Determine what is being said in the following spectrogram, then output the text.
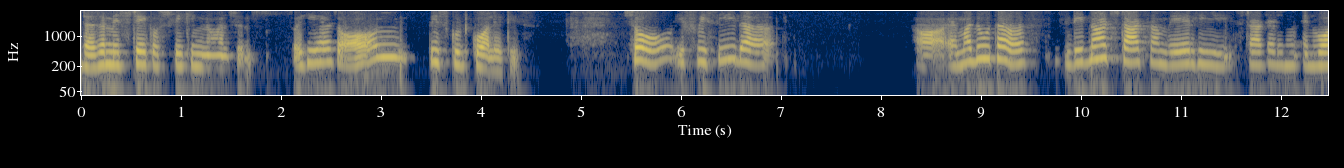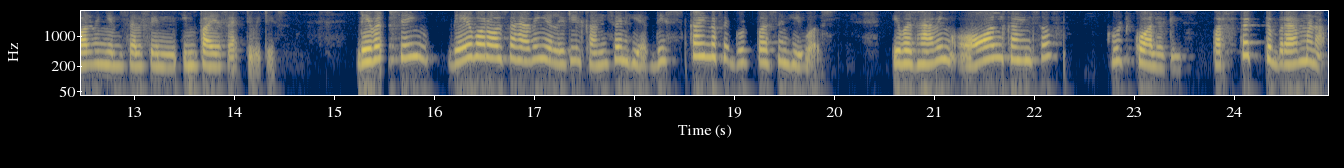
does a mistake of speaking nonsense. So he has all these good qualities. So if we see the uh, Yamadutas did not start from where he started in involving himself in impious activities they were saying they were also having a little concern here. This kind of a good person he was. He was having all kinds of good qualities. Perfect brahmana.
